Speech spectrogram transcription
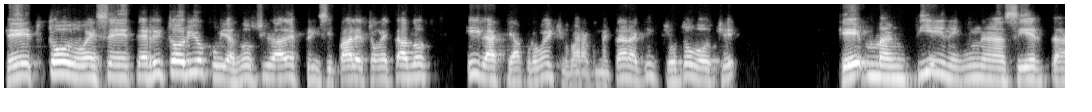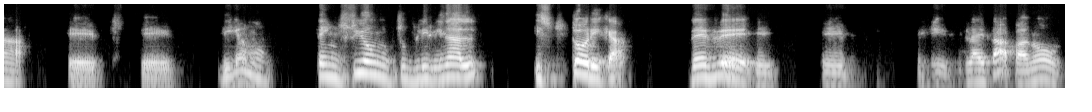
de todo ese territorio cuyas dos ciudades principales son estas dos y las que aprovecho para comentar aquí, Sotoboche, que mantienen una cierta, eh, eh, digamos, tensión subliminal histórica desde eh, la etapa, ¿no?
